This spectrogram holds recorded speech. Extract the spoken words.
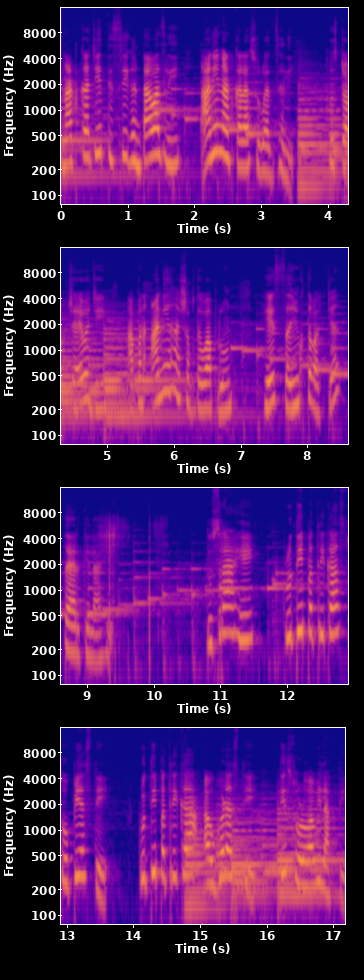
नाटकाची तिसरी घंटा वाजली आणि नाटकाला सुरुवात झाली. फुलस्टॉपच्या ऐवजी आपण आणि हा शब्द वापरून हे संयुक्त वाक्य तयार केलं आहे. दुसरं आहे कृतीपत्रिका सोपी असते. कृतीपत्रिका अवघड असते. ती सोडवावी लागते.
